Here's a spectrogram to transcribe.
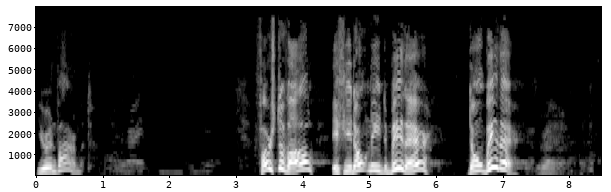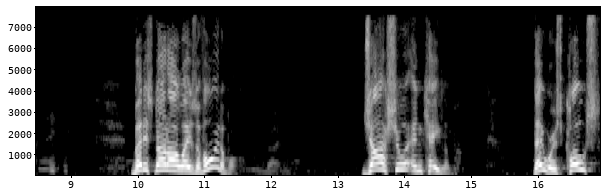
your environment. First of all, if you don't need to be there, don't be there. But it's not always avoidable. Joshua and Caleb, they were as close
